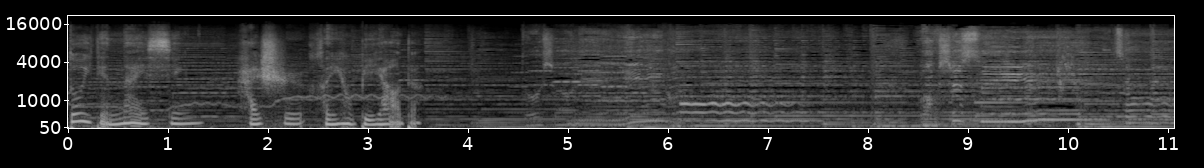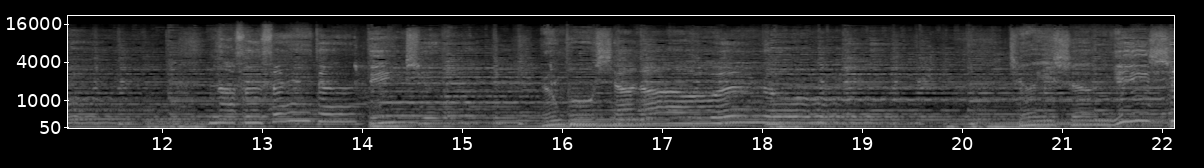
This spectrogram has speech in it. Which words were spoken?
多一点耐心还是很有必要的。多少年以后，往事随云走，那纷飞的冰雪，容不下那温柔。这一生一世，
